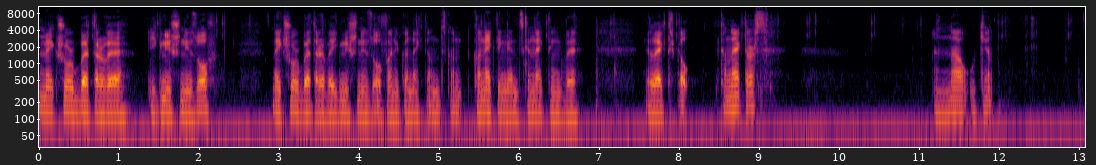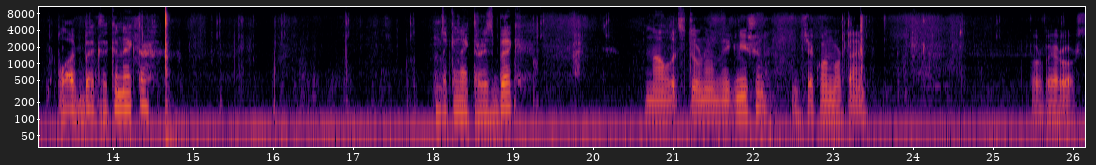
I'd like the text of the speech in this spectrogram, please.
Make sure better the ignition is off. Make sure better the ignition is off when you connect and connecting and disconnecting the electrical connectors. And now we can plug back the connector the connector is back. Now let's turn on the ignition and check one more time for the errors.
